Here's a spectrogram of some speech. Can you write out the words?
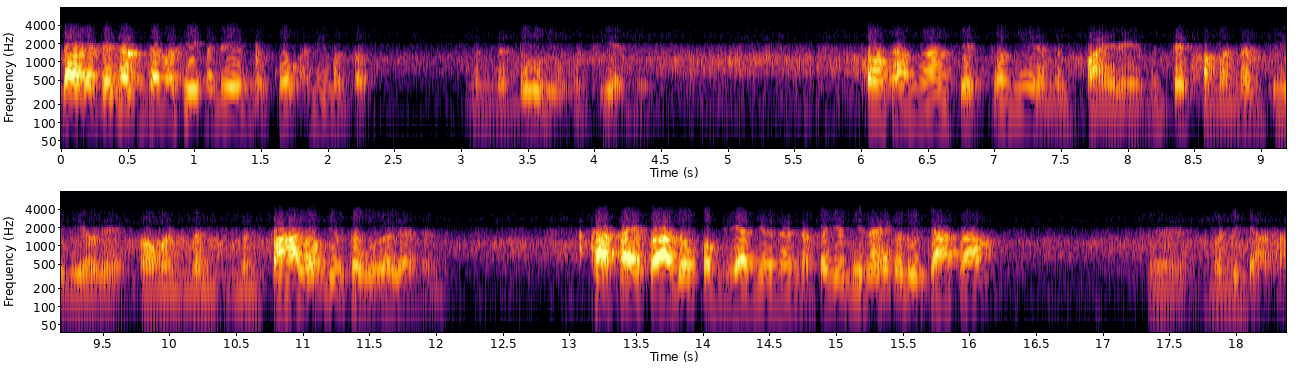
เราจะไปนั่งสมาธิมันเดินกับความอันนี้มันก็มันมันดูอยู่มันเพียรอยู่พอทำงานเสร็จตรงนี้เนี่ยมันไปเลย มันไปทำมันนั่นทีเดียวเลยเพราะมันมันมันปลาลบอยู่เสมอเลยนั่นถ้าใครปลาลบความเพียรอยู่นั่นน่ะไปอยู่ที่ไหนก็ดูจากเราเออมันดูจากเรา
